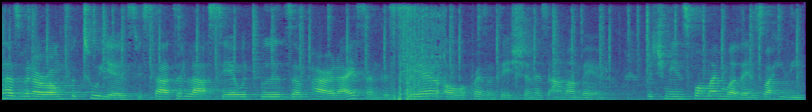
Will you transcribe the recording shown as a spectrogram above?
has been around for two years. We started last year with Birds of Paradise and this year our presentation is Amamere, which means for my mother in Swahili.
